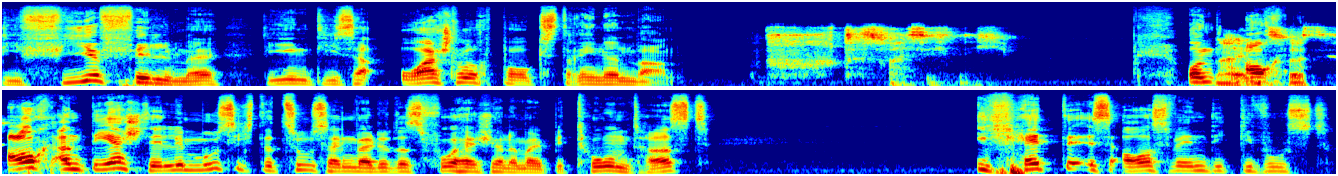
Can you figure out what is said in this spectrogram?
die vier Filme, die in dieser Arschlochbox drinnen waren? Puh, das weiß ich nicht. Und Nein, auch, auch an der Stelle muss ich dazu sagen, weil du das vorher schon einmal betont hast, ich hätte es auswendig gewusst.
